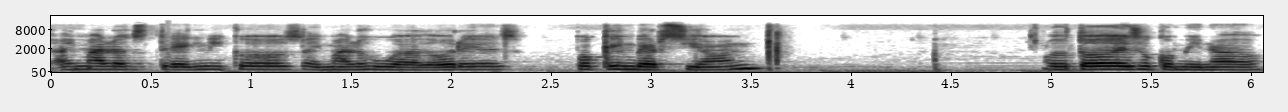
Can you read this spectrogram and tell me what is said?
hay malos técnicos, hay malos jugadores, poca inversión o todo eso combinado.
